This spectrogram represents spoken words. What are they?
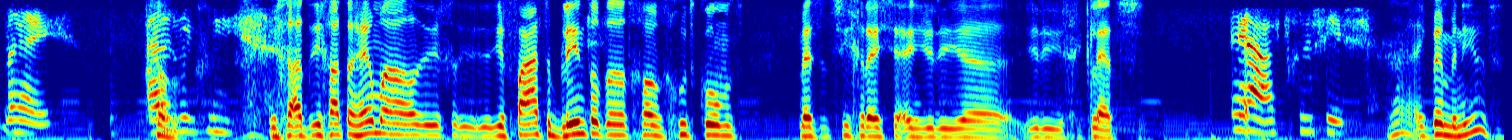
Nee, eigenlijk niet. Je gaat, je gaat er helemaal... Je, je, vaart er blind op dat het gewoon goed komt... met het sigaretje en jullie, uh, jullie geklets. Ja, precies. Ja, ik ben benieuwd.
